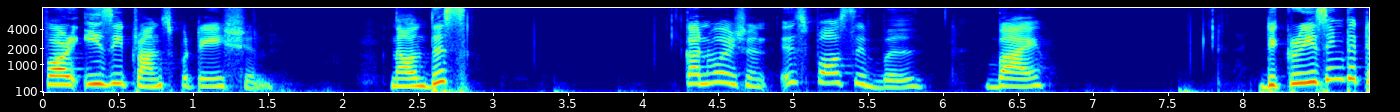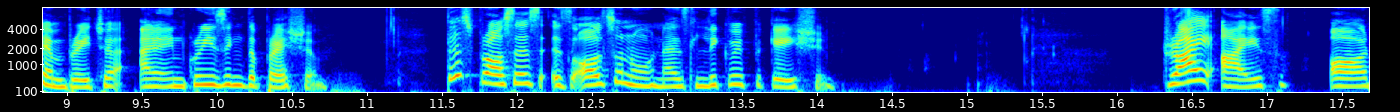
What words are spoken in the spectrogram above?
for easy transportation. Now this conversion is possible by decreasing the temperature and increasing the pressure. This process is also known as liquefaction. Dry ice or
